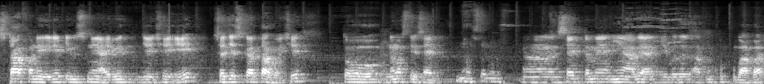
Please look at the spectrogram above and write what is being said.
સ્ટાફ અને રિલેટિવ્સને આયુર્વેદ જે છે એ સજેસ્ટ કરતા હોય છે. તો નમસ્તે સાહેબ. નમસ્તે નમસ્તે. સાહેબ તમે અહીંયા આવ્યા એ બદલ આપનો ખૂબ ખૂબ આભાર.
